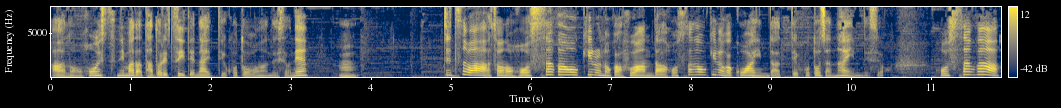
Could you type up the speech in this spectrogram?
あの本質にまだたどり着いてないっていうことなんですよね。うん、実はその発作が起きるのが不安だ発作が起きるのが怖いんだってことじゃないんですよ。発作が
